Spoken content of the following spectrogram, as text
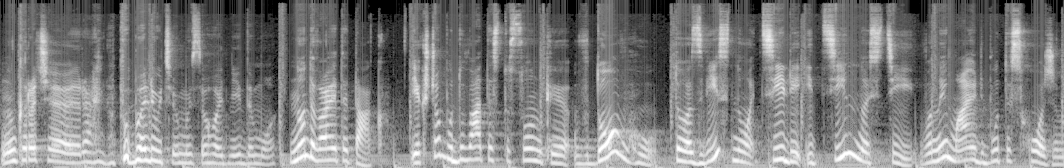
Ну, коротше, реально по-балючому сьогодні йдемо. Ну, давайте так. Якщо будувати стосунки вдовгу, то звісно цілі і цінності вони мають бути схожими.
